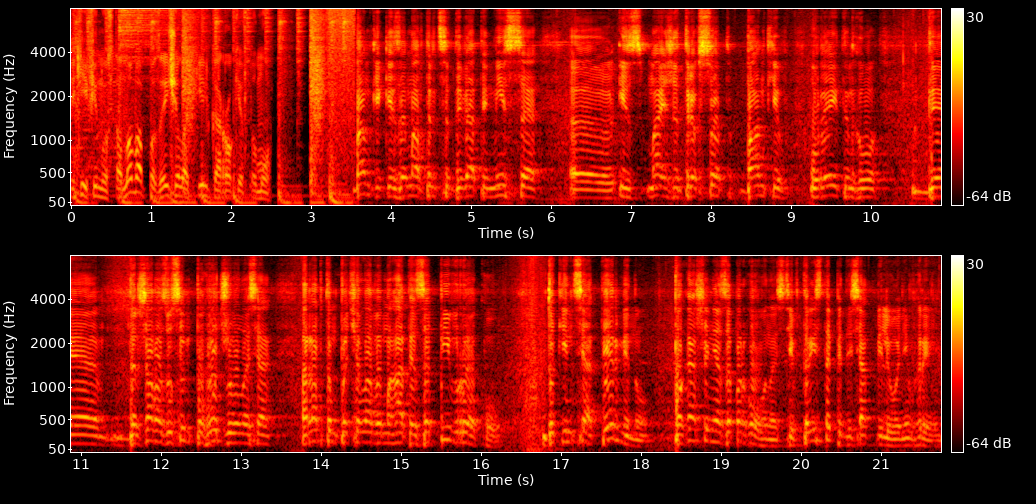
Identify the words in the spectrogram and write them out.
які фінустанова позичила кілька років тому. Який займав 39 місце е, із майже 300 банків у рейтингу, де держава з усім погоджувалася, раптом почала вимагати за півроку до кінця терміну погашення заборгованості в 350 мільйонів гривень.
